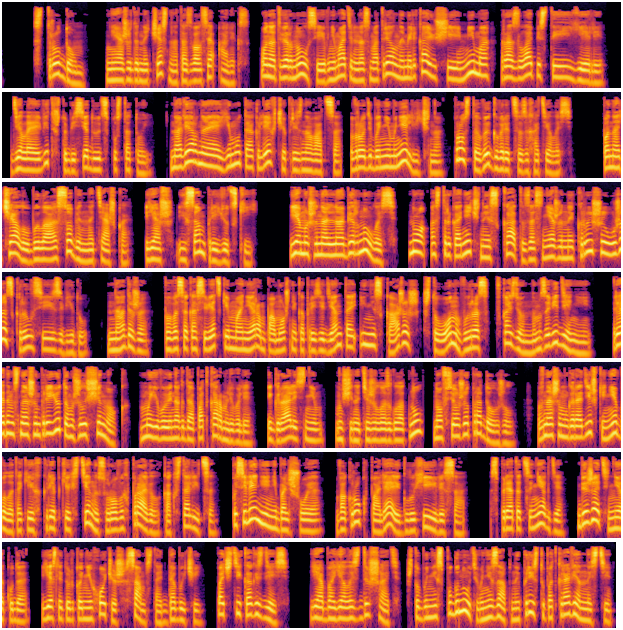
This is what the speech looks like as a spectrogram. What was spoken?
С трудом. Неожиданно честно отозвался Алекс. Он отвернулся и внимательно смотрел на мелькающие мимо разлапистые ели, делая вид, что беседует с пустотой. Наверное, ему так легче признаваться. Вроде бы не мне лично, просто выговориться захотелось. Поначалу было особенно тяжко, я ж и сам приютский. Я машинально обернулась, но остроконечный скат заснеженной крыши уже скрылся из виду. Надо же, по высокосветским манерам помощника президента и не скажешь, что он вырос в казенном заведении. Рядом с нашим приютом жил щенок. Мы его иногда подкармливали, играли с ним. Мужчина тяжело сглотнул, но все же продолжил. В нашем городишке не было таких крепких стен и суровых правил, как в столице. Поселение небольшое, вокруг поля и глухие леса. Спрятаться негде, бежать некуда, если только не хочешь сам стать добычей. Почти как здесь. Я боялась дышать, чтобы не спугнуть внезапный приступ откровенности.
